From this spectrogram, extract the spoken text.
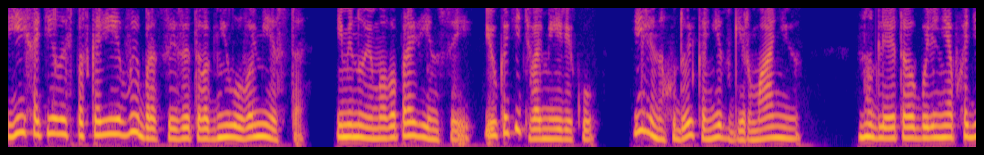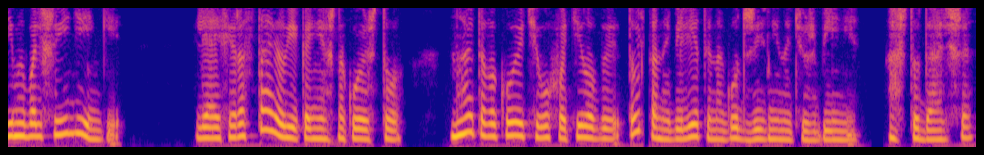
Ей хотелось поскорее выбраться из этого гнилого места, именуемого провинцией, и укатить в Америку или на худой конец в Германию. Но для этого были необходимы большие деньги. Ляйфер оставил ей, конечно, кое-что, но этого кое-чего хватило бы только на билеты на год жизни на чужбине. А что дальше?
